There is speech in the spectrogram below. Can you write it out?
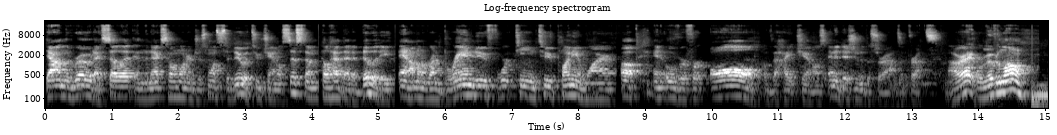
down the road I sell it and the next homeowner just wants to do a two channel system, he'll have that ability. And I'm gonna run brand new 14 2 Plenum wire up and over for all of the height channels in addition to the surrounds and fronts. All right, we're moving along.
